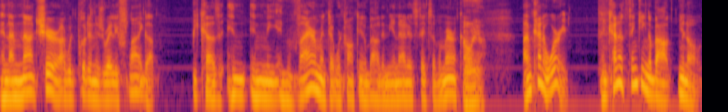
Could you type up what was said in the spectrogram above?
And I'm not sure I would put an Israeli flag up because, in, in the environment that we're talking about in the United States of America, Oh yeah. I'm kind of worried. I'm kind of thinking about, you know,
